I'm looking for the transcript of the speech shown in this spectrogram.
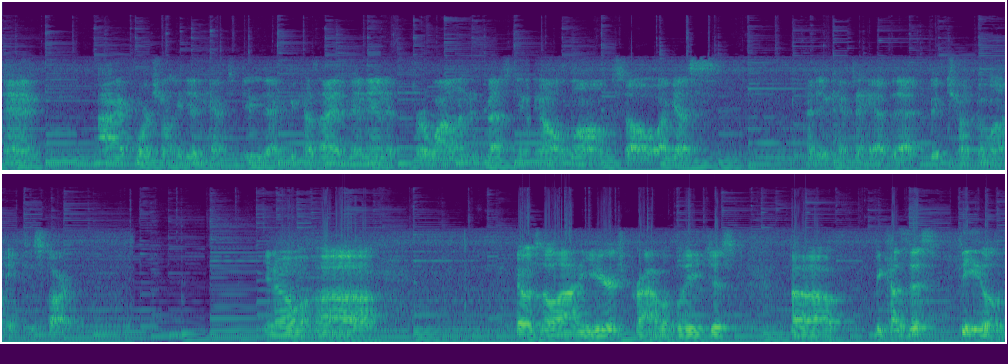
And I fortunately didn't have to do that because I had been in it for a while and investing all along. So I guess I didn't have to have that big chunk of money to start. You know, uh, it was a lot of years probably just uh, because this field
